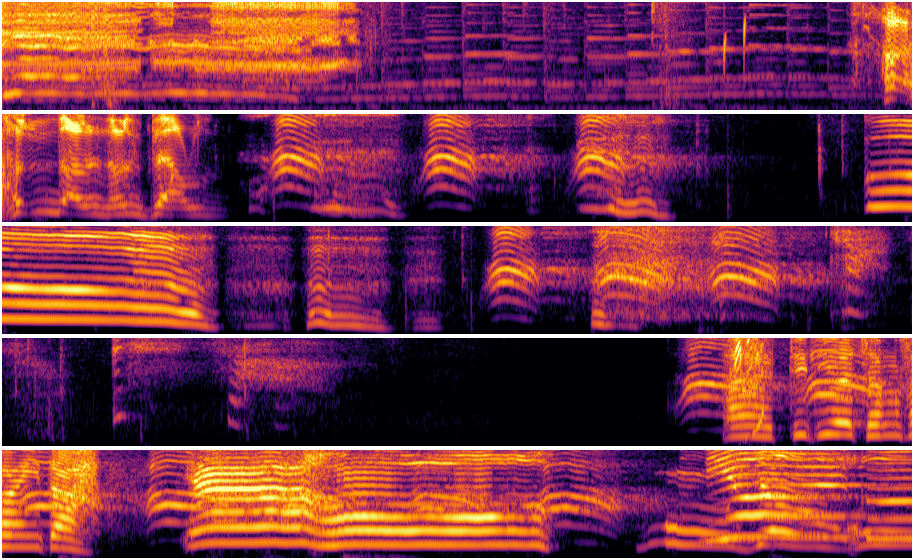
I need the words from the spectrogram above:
리아야. 어? 아 드디어 정상이다 야호 리얼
